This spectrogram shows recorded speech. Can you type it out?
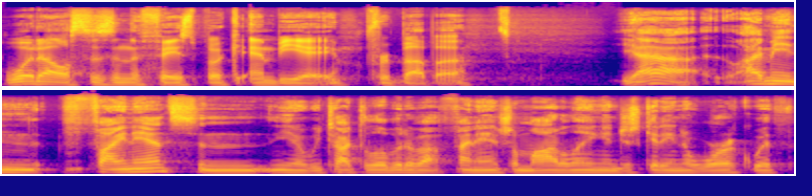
What else is in the Facebook MBA for Bubba? Yeah, I mean, finance, and you know, we talked a little bit about financial modeling and just getting to work with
